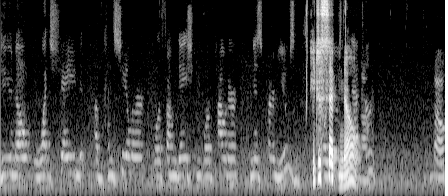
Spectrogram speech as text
do you know what shade of concealer or foundation or powder Ms. Heard uses? He just said no. No.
